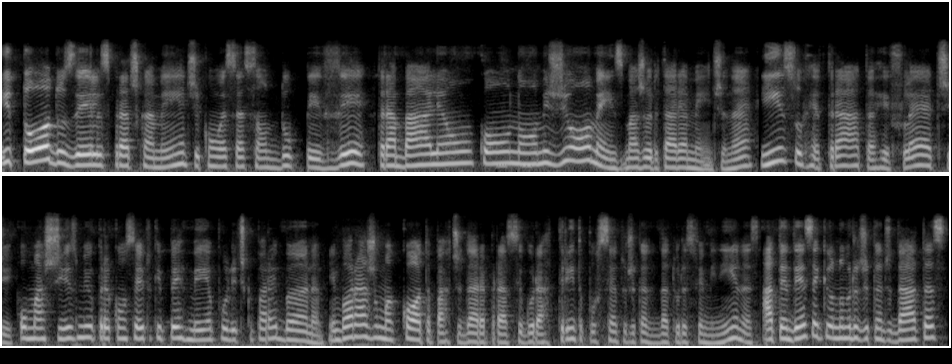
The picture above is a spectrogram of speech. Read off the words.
e todos eles praticamente, com exceção do PV, trabalham com nomes de homens majoritariamente, né? Isso retrata, reflete o machismo e o preconceito que permeia a política paraibana. Embora haja uma cota partidária para assegurar 30% de candidaturas femininas, a tendência é que o número de candidatas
